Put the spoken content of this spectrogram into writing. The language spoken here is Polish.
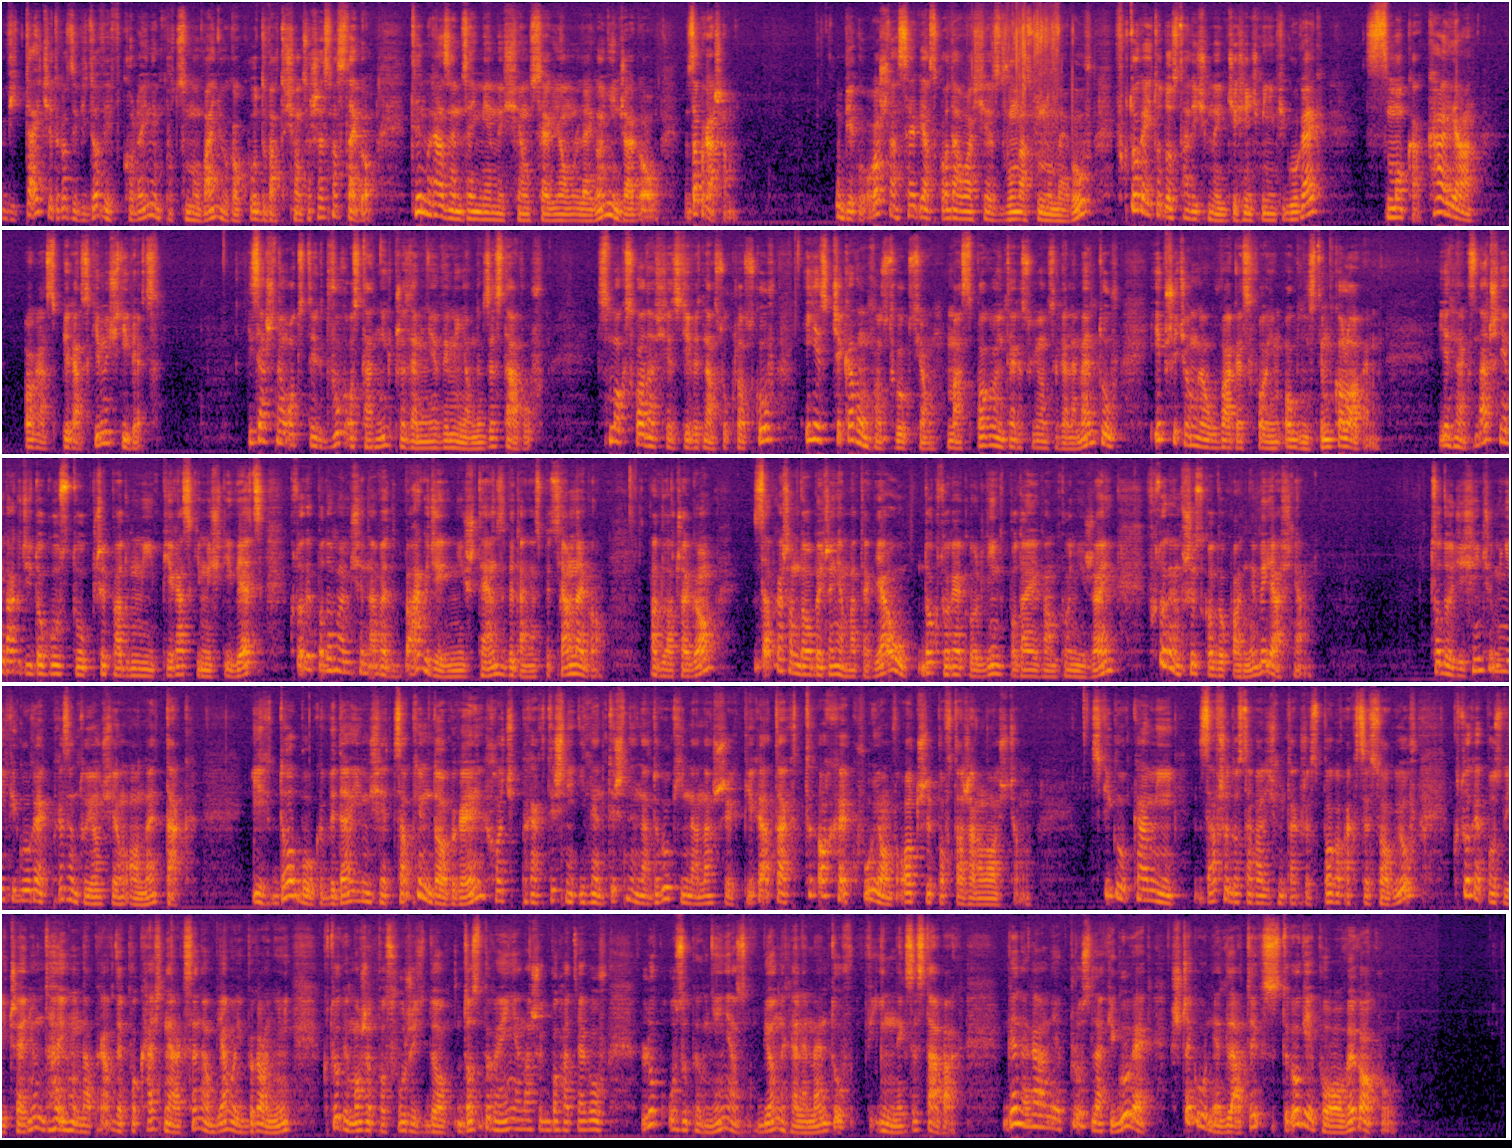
Witajcie drodzy widzowie w kolejnym podsumowaniu roku 2016. Tym razem zajmiemy się serią LEGO Ninjago. Zapraszam. Ubiegłoroczna seria składała się z 12 numerów, w której to dostaliśmy 10 minifigurek, Smoka Kaja oraz Piracki Myśliwiec. I zacznę od tych dwóch ostatnich przeze mnie wymienionych zestawów. Smok składa się z 19 klocków i jest ciekawą konstrukcją. Ma sporo interesujących elementów i przyciąga uwagę swoim ognistym kolorem. Jednak znacznie bardziej do gustu przypadł mi Piracki Myśliwiec, który podoba mi się nawet bardziej niż ten z wydania specjalnego. A dlaczego? Zapraszam do obejrzenia materiału, do którego link podaję Wam poniżej, w którym wszystko dokładnie wyjaśniam. Co do 10 minifigurek prezentują się one tak. Ich dobór wydaje mi się całkiem dobry, choć praktycznie identyczne nadruki na naszych piratach trochę kłują w oczy powtarzalnością. Z figurkami zawsze dostawaliśmy także sporo akcesoriów, które po zliczeniu dają naprawdę pokaźny arsenał białej broni, który może posłużyć do dozbrojenia naszych bohaterów lub uzupełnienia zgubionych elementów w innych zestawach. Generalnie plus dla figurek, szczególnie dla tych z drugiej połowy roku.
